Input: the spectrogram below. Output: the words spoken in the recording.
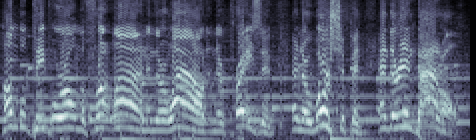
Humble people are on the front line and they're loud and they're praising and they're worshiping and they're in battle.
